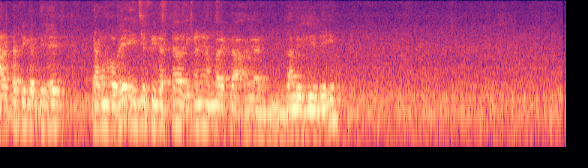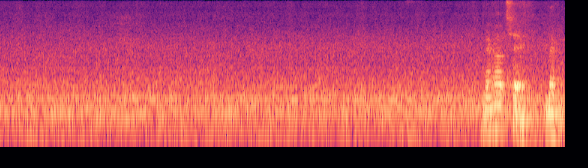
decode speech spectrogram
আরেকটা ফিগার দিলে কেমন হবে? এই যে ফিগারটা এখানে আমরা একটা ডালি দিয়ে দিই। দেখা যাচ্ছে দেখো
